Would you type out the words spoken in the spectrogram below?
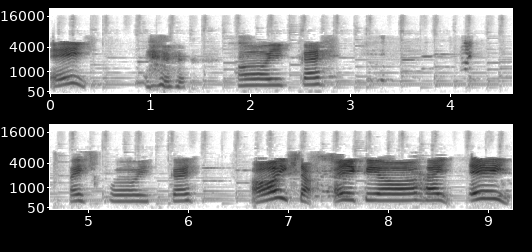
えい もう一回。はい、もう一回。はーい、来た。はい、行くよ。はい、えい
